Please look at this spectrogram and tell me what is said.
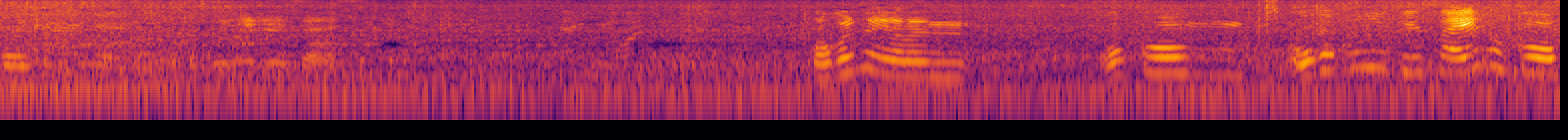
mười mười hai ngàn bó Ủa cái này là mình Ủa cô Ủa cô thấy kia sáng thôi cô không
